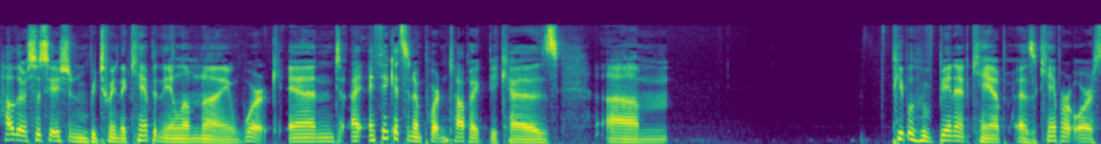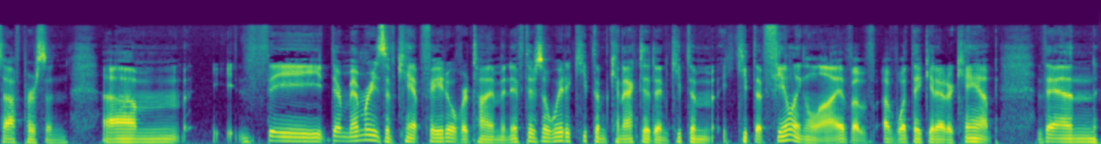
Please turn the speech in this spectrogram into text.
how the association between the camp and the alumni work. And I, I think it's an important topic because. Um, people who've been at camp as a camper or a staff person um, the their memories of camp fade over time and if there's a way to keep them connected and keep them keep that feeling alive of, of what they get out of camp then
